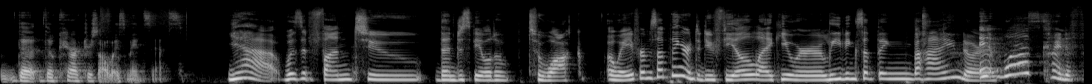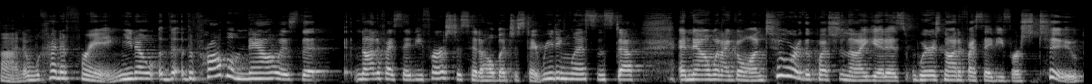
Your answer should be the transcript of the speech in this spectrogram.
the the characters always made sense. Yeah, was it fun to then just be able to to walk away from something or did you feel like you were leaving something behind or? It was kind of fun and kind of freeing. You know the, the problem now is that not if i save you first just hit a whole bunch of state reading lists and stuff. And now when i go on tour the question that i get is where's not if i save you first too?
